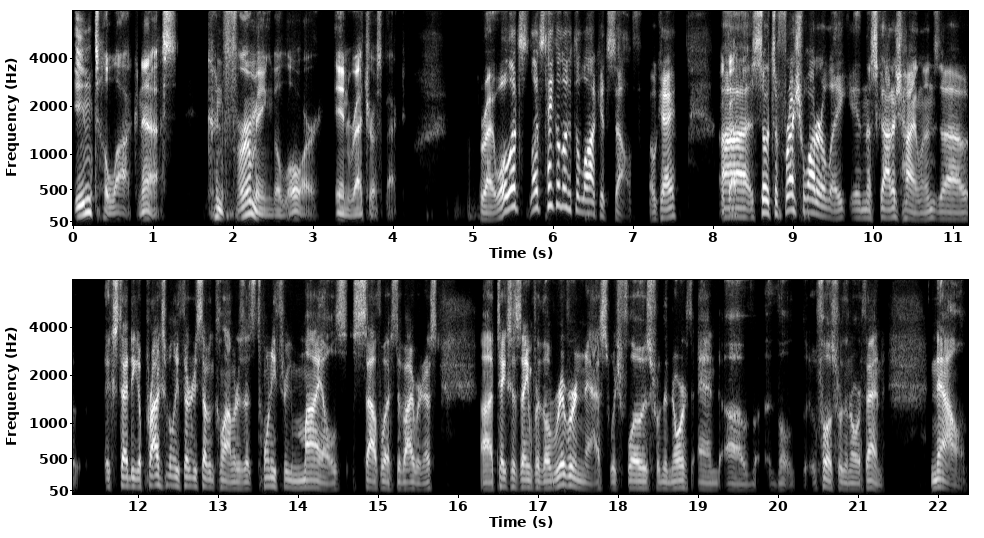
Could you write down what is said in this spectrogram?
into Loch Ness, confirming the lore in retrospect. Right. Well, let's let's take a look at the loch itself. Okay. Okay. Uh, so it's a freshwater lake in the Scottish Highlands, uh, extending approximately 37 kilometers. That's 23 miles southwest of Inverness. Uh, it takes its name for the River Ness, which flows from the north end of the flows from the north end. Now,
